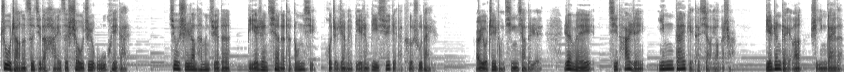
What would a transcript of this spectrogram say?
助长了自己的孩子受之无愧感，就是让他们觉得别人欠了他东西。或者认为别人必须给他特殊待遇，而有这种倾向的人，认为其他人应该给他想要的事儿，别人给了是应该的，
